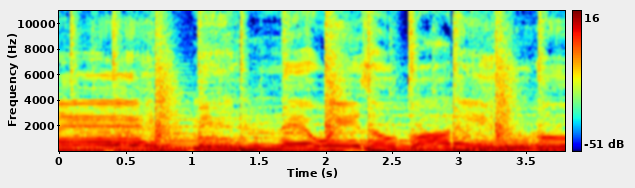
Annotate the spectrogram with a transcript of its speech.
လဲမင်းနဲ့ဝေဆုံးသွားတဲ့လူကို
